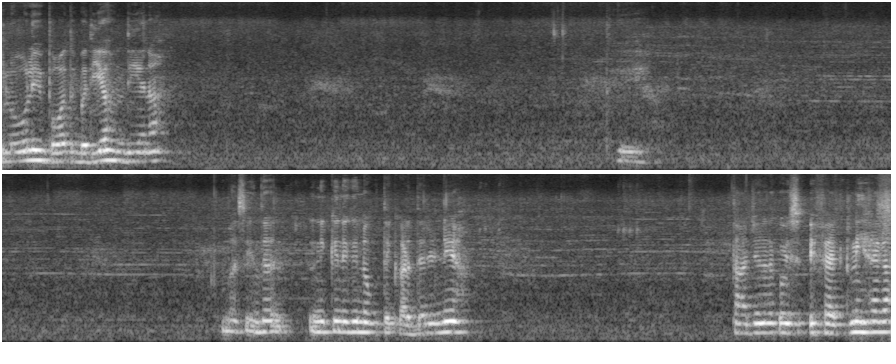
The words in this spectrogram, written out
ਗਲੋ ਲਈ ਬਹੁਤ ਵਧੀਆ ਹੁੰਦੀ ਹੈ ਨਾ। ਤੇ ਬਸ ਇਹਦਾ ਨਿੱਕੇ ਨਿੱਕੇ ਨੁਕਤੇ ਕਰਦੇ ਰਹਿੰਦੇ ਆ। ਤਾਂ ਜਿਹਨਾਂ ਦਾ ਕੋਈ ਇਫੈਕਟ ਨਹੀਂ ਹੈਗਾ।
